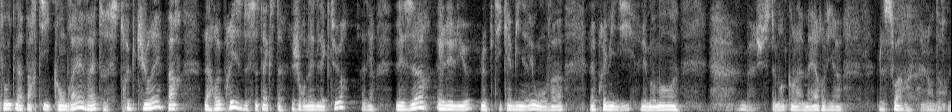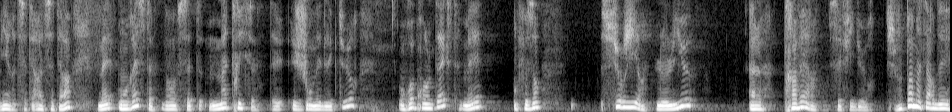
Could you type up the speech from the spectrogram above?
toute la partie Combray va être structurée par la reprise de ce texte, journée de lecture, c'est-à-dire les heures et les lieux, le petit cabinet où on va l'après-midi, les moments ben justement quand la mère vient le soir l'endormir, etc., etc. Mais on reste dans cette matrice des journées de lecture, on reprend le texte, mais en faisant surgir le lieu à travers ces figures. Je ne veux pas m'attarder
